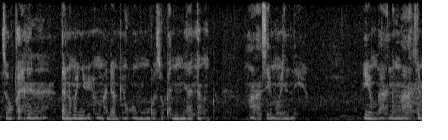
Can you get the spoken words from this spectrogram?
So, kaya tanongin nyo yung madam nyo kung gusto pa niya ng maasim o hindi. Yung gaanong maasim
